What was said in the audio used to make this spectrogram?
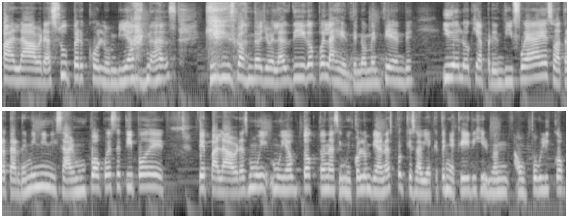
palabras súper colombianas, que cuando yo las digo, pues la gente no me entiende. Y de lo que aprendí fue a eso, a tratar de minimizar un poco este tipo de, de palabras muy, muy autóctonas y muy colombianas, porque sabía que tenía que dirigirme a un público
